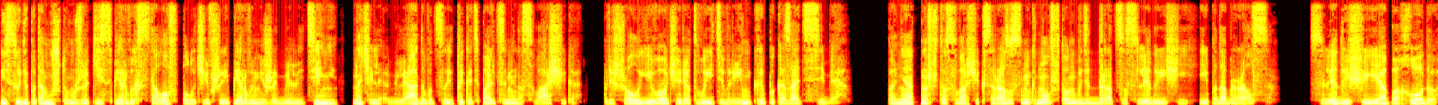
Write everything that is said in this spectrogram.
И судя по тому, что мужики с первых столов, получившие первыми же бюллетени, начали оглядываться и тыкать пальцами на сварщика, пришел его черед выйти в ринг и показать себя. Понятно, что сварщик сразу смекнул, что он будет драться следующий, и подобрался. «Следующий я по ходу»,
